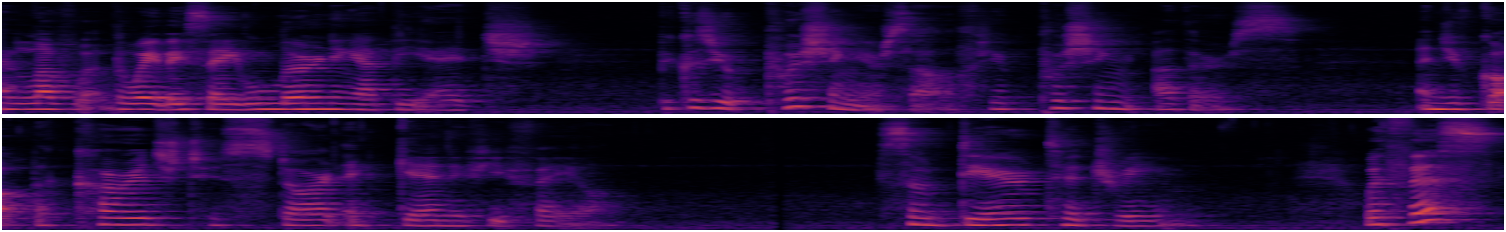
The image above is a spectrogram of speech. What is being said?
I love the way they say learning at the edge because you're pushing yourself, you're pushing others, and you've got the courage to start again if you fail. So dare to dream. With this,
